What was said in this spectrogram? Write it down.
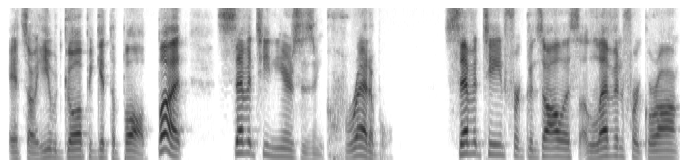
And so he would go up and get the ball. But 17 years is incredible. 17 for Gonzalez, 11 for Gronk,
